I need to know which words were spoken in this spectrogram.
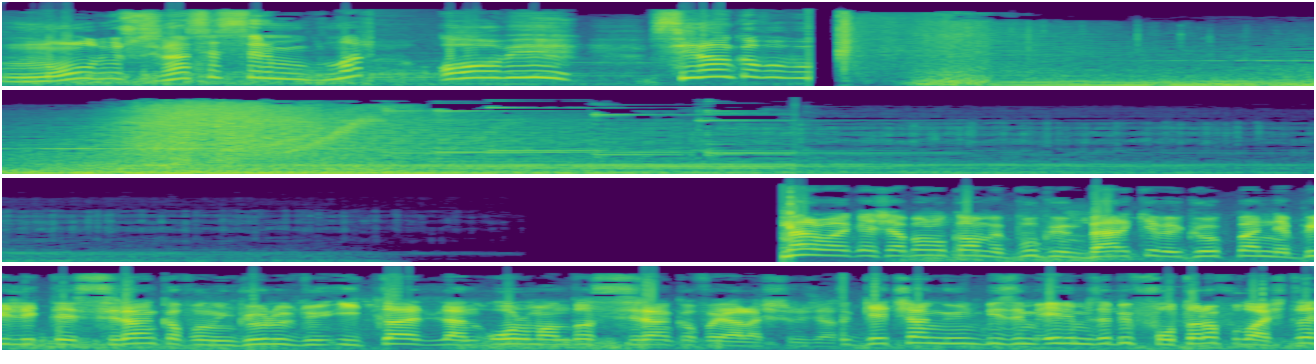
Ne oluyor? Siren sesleri mi bunlar? Abi siren kafa bu. Merhaba arkadaşlar ben Okan ve bugün Berke ve Gökben'le birlikte Siren Kafa'nın görüldüğü iddia edilen ormanda Siren Kafa'yı araştıracağız. Geçen gün bizim elimize bir fotoğraf ulaştı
